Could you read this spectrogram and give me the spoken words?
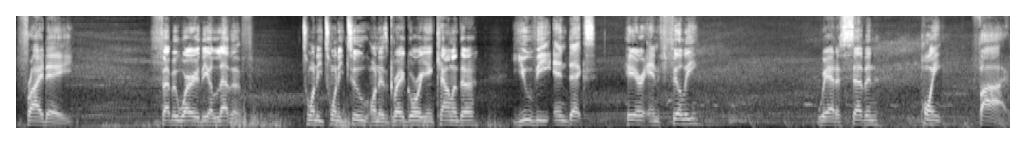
Friday, February the 11th, 2022, on this Gregorian calendar. UV index here in Philly. We're at a 7.5.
